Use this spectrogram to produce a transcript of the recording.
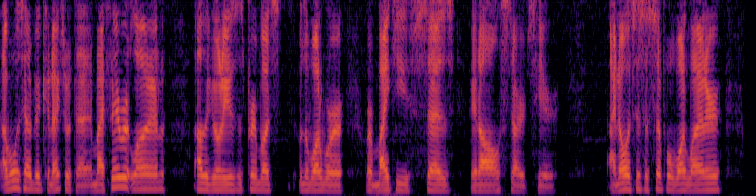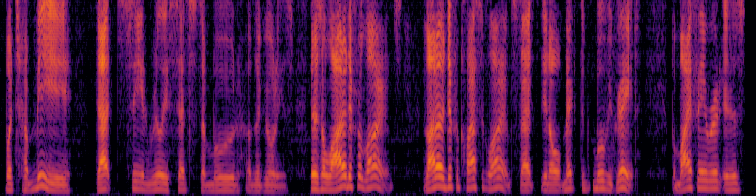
I've always had a big connection with that. And my favorite line of the Goonies is pretty much the one where where Mikey says it all starts here. I know it's just a simple one-liner, but to me, that scene really sets the mood of the Goonies. There's a lot of different lines, a lot of different classic lines that you know make the movie great. But my favorite is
